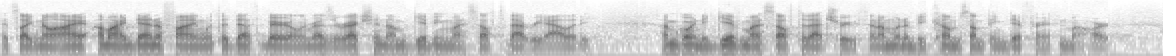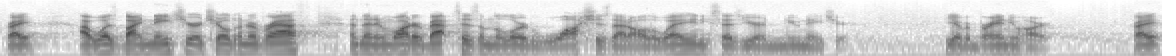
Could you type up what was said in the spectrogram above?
It's like no, I, I'm identifying with the death, burial, and resurrection. I'm giving myself to that reality. I'm going to give myself to that truth, and I'm going to become something different in my heart right? I was by nature a children of wrath. And then in water baptism, the Lord washes that all away and He says, You're a new nature. You have a brand new heart, right?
